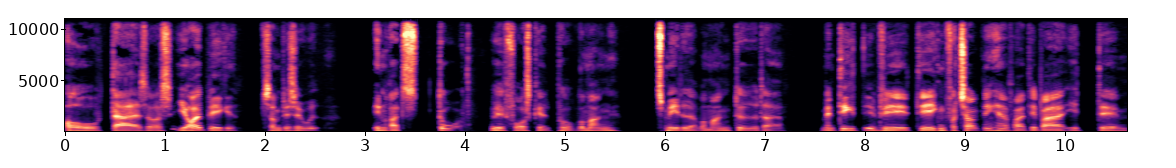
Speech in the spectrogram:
Og der er altså også i øjeblikket, som det ser ud, en ret stor øh, forskel på, hvor mange smittede og hvor mange døde der er. Men det, det, det er ikke en fortolkning herfra, det er bare et øh,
